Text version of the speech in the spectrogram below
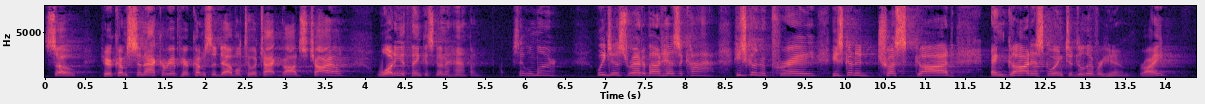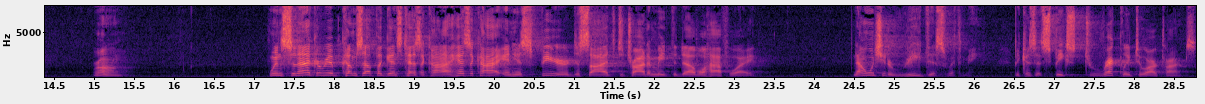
So, here comes Sennacherib, here comes the devil to attack God's child. What do you think is going to happen? You say, well, Mark, we just read about Hezekiah. He's going to pray, he's going to trust God, and God is going to deliver him, right? Wrong. When Sennacherib comes up against Hezekiah, Hezekiah, in his fear, decides to try to meet the devil halfway. Now, I want you to read this with me because it speaks directly to our times.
